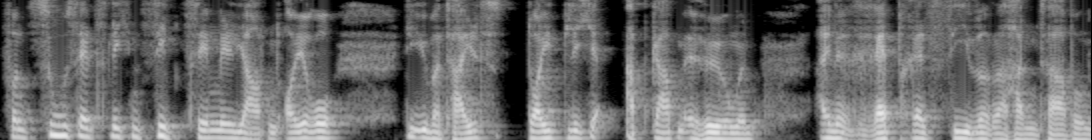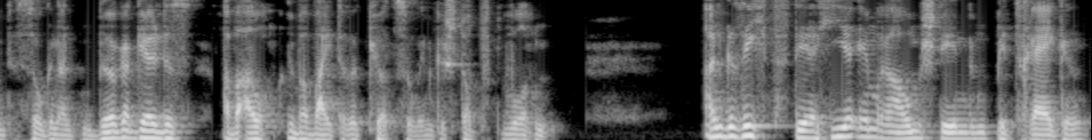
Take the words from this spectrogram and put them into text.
von zusätzlichen 17 Milliarden Euro, die über teils deutliche Abgabenerhöhungen eine repressivere Handhabung des sogenannten Bürgergeldes, aber auch über weitere Kürzungen gestopft wurden. Angesichts der hier im Raum stehenden Beträge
